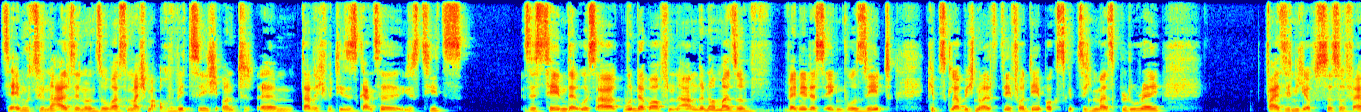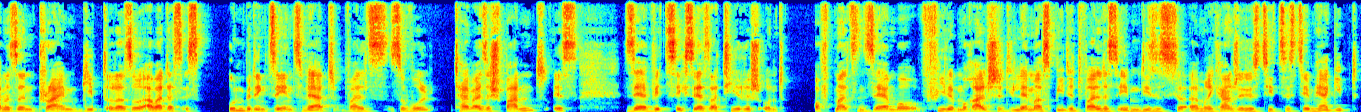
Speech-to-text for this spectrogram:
sehr emotional sind und sowas, manchmal auch witzig und ähm, dadurch wird dieses ganze Justizsystem der USA wunderbar auf den Arm genommen. Also wenn ihr das irgendwo seht, gibt's glaube ich nur als DVD-Box, gibt's nicht mal als Blu-ray. Weiß ich nicht, ob es das auf Amazon Prime gibt oder so, aber das ist unbedingt sehenswert, weil es sowohl teilweise spannend ist, sehr witzig, sehr satirisch und oftmals ein sehr mo viele moralische Dilemmas bietet, weil das eben dieses amerikanische Justizsystem hergibt.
